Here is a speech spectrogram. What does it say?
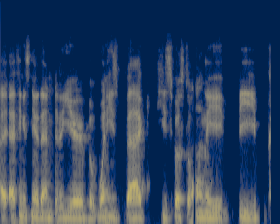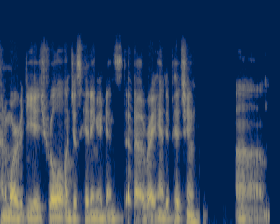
I, I think it's near the end of the year. But when he's back, he's supposed to only be kind of more of a DH role and just hitting against uh, right-handed pitching. Um,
